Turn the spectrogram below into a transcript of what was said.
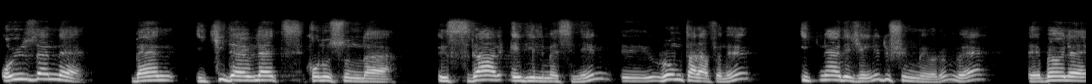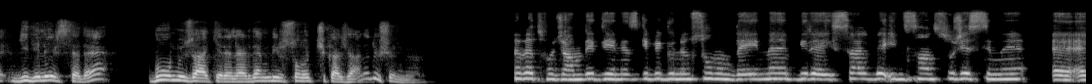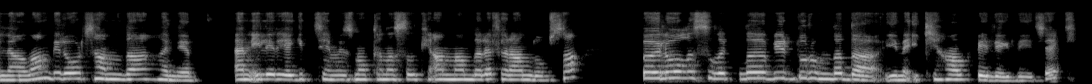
O yüzden de ben iki devlet konusunda ısrar edilmesinin e, Rum tarafını ikna edeceğini düşünmüyorum ve e, böyle gidilirse de bu müzakerelerden bir sonuç çıkacağını düşünmüyorum. Evet hocam dediğiniz gibi günün sonunda yine bireysel ve insan sujesini e, ele alan bir ortamda hani en ileriye gittiğimiz nokta nasıl ki anlamda referandumsa böyle olasılıklı bir durumda da yine iki halk belirleyecek.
